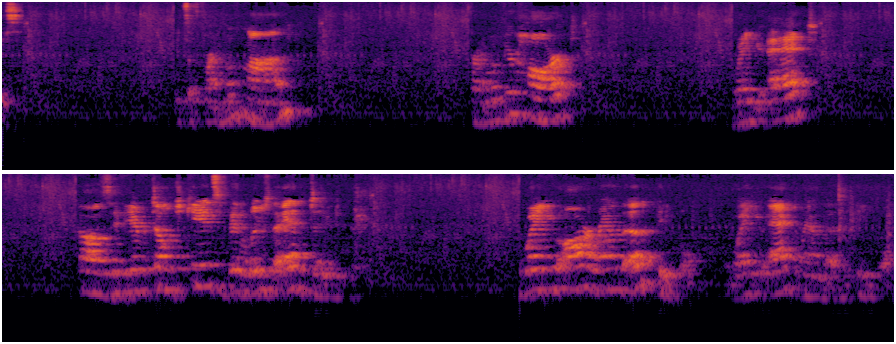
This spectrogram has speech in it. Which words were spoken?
is. It's a frame of mind, frame of your heart, the way you act. Because have you ever told your kids you better lose the attitude? The way you are around other people, the way you act around other people.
